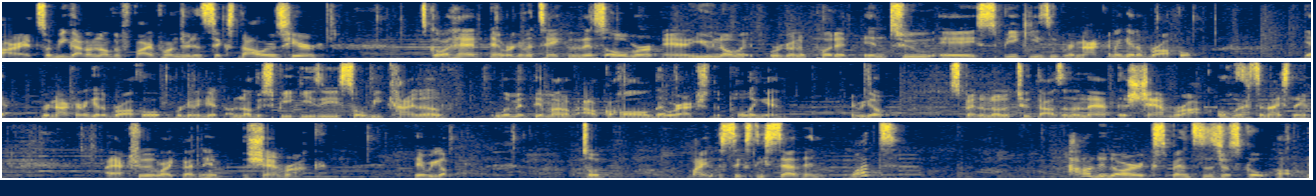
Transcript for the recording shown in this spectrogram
All right, so we got another $506 here. Let's go ahead and we're gonna take this over and you know it, we're gonna put it into a speakeasy. We're not gonna get a brothel. Yeah, we're not gonna get a brothel. We're gonna get another speakeasy so we kind of limit the amount of alcohol that we're actually pulling in. Here we go. Spend another 2000 on that. The Shamrock. Oh, that's a nice name. I actually like that name, the Shamrock. There we go. So minus 67. What? How did our expenses just go up?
